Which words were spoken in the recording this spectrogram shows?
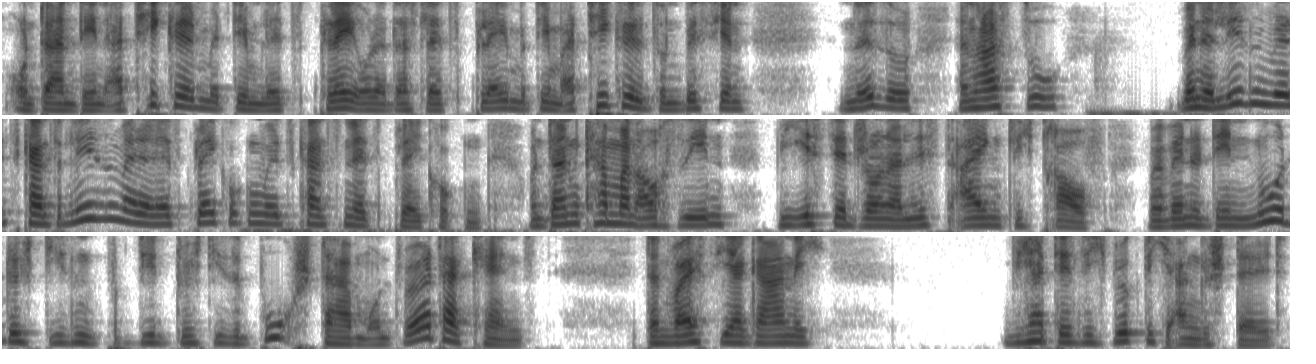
Und dann den Artikel mit dem Let's Play oder das Let's Play mit dem Artikel so ein bisschen, ne, so, dann hast du wenn du lesen willst, kannst du lesen, wenn du Let's Play gucken willst, kannst du Let's Play gucken. Und dann kann man auch sehen, wie ist der Journalist eigentlich drauf. Weil wenn du den nur durch, diesen, die, durch diese Buchstaben und Wörter kennst, dann weißt du ja gar nicht, wie hat der sich wirklich angestellt.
